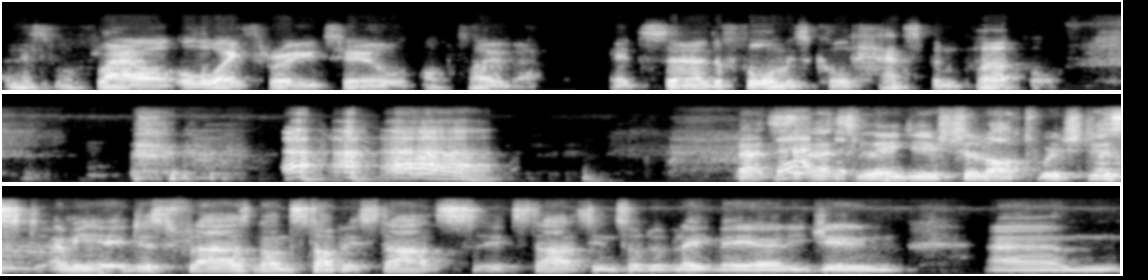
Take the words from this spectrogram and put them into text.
And this will flower all the way through till October. It's uh, the form is called Hadspen Purple. That's That- that's Lady of Shalott, which just I mean it just flowers non-stop. It starts it starts in sort of late May, early June, um,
